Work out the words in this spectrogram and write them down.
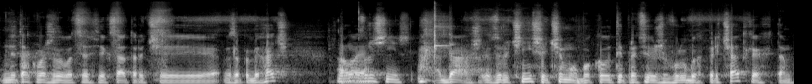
не так важливо, це фіксатор чи запобігач. Воно зручніше. Да, зручніше чому? Бо коли ти працюєш в грубих перчатках, там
